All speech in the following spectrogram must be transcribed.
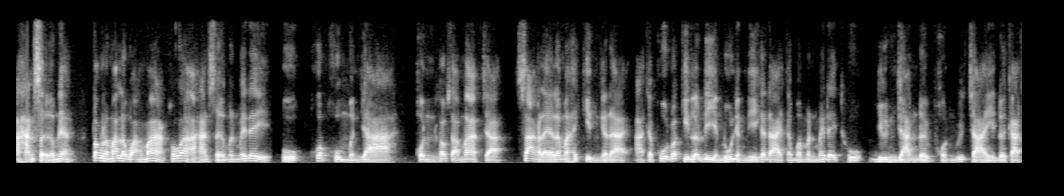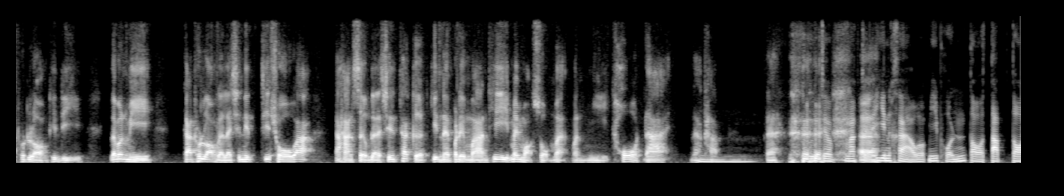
อาหารเสริมเนี่ยต้องระมัดระวังมาก เพราะว่าอาหารเสริมมันไม่ได้ถูกควบคุมเหมือนยา คนเขาสามารถจะสร้างอะไรแล้วมาให้กินก็ได้ อาจจะพูดว่ากินแล้วดีอย่างนู้นอย่างนี้ก็ได้ แต่ว่ามันไม่ได้ถูกยืนยันโดยผลวิจัยโดยการทดลองที่ดี แล้วมันมีการทดลองหลาย ๆ ชนิดที่โชว์ว่าอาหารเสริมหลายชนิดถ้าเกิดกินในปริมาณที่ไม่เหมาะสมอะมันมีโทษได้นะครับ นะคือจะมักจะเออได้ยินข่าวว่ามีผลต่อตับต่อ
